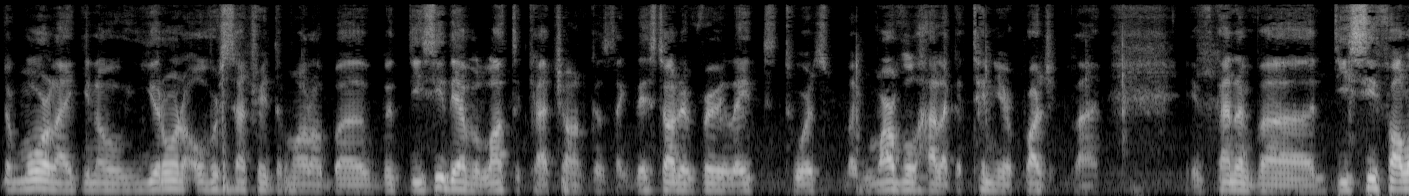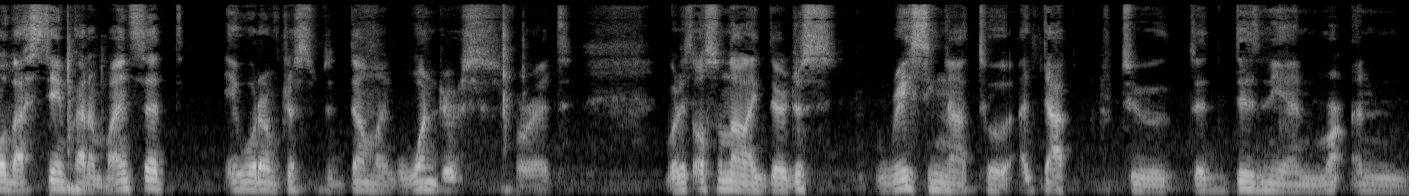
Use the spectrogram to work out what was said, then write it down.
the more like you know you don't want to oversaturate the model. But with DC, they have a lot to catch on because like they started very late towards like Marvel had like a ten year project plan. If kind of uh DC followed that same kind of mindset, it would have just done like wonders for it. But it's also not like they're just racing now to adapt to the Disney and Mar- and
